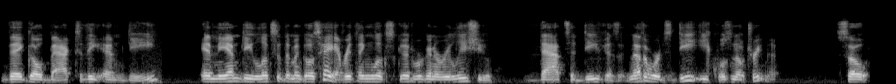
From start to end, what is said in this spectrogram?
They go back to the MD and the MD looks at them and goes, Hey, everything looks good. We're going to release you. That's a D visit. In other words, D equals no treatment. So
